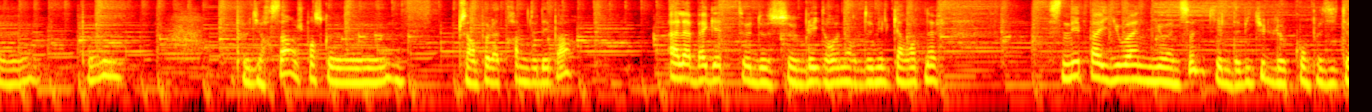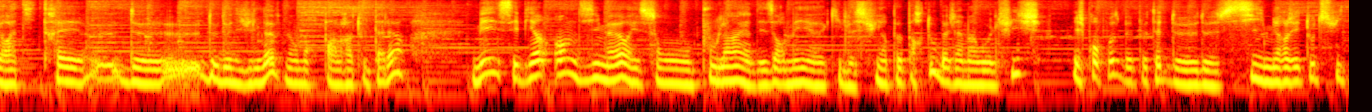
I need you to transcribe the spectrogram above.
euh, on, peut, on peut dire ça, je pense que c'est un peu la trame de départ. À la baguette de ce Blade Runner 2049, ce n'est pas Johan Johansson qui est d'habitude le compositeur attitré euh, de, de Denis Villeneuve, mais on en reparlera tout à l'heure. Mais c'est bien Hans Zimmer et son poulain désormais euh, qui le suit un peu partout, Benjamin Wolfish. Et je propose ben, peut-être de, s'immerger tout de suite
